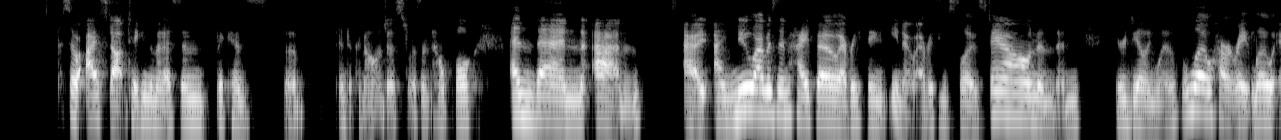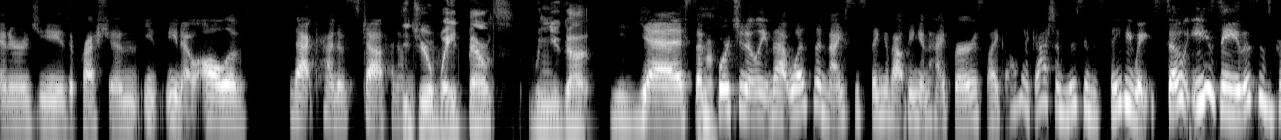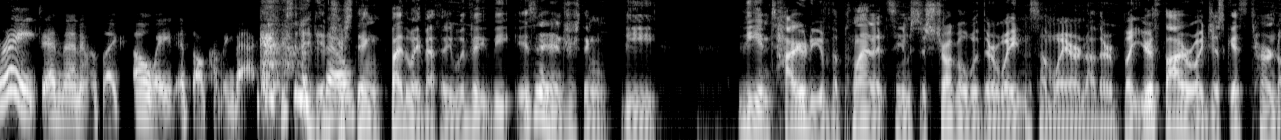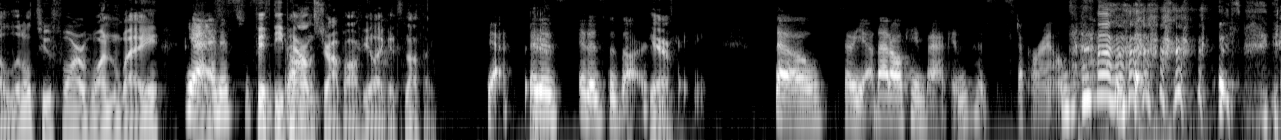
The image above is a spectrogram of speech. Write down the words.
So i stopped taking the medicine because the endocrinologist wasn't helpful. And then um I, I knew I was in hypo, everything, you know, everything slows down and then you're dealing with low heart rate, low energy, depression, you, you know, all of that kind of stuff. And Did your weight bounce when you got? Yes. Uh-huh. Unfortunately, that was the nicest thing about being in hyper. It's like, oh my gosh, I'm losing this baby weight so easy. This is great. And then it was like, oh wait, it's all coming back. Isn't it so, interesting? By the way, Bethany, with the the isn't it interesting the the entirety of the planet seems to struggle with their weight in some way or another, but your thyroid just gets turned a little too far one way. Yeah, and, and it's 50 pounds drop off you like it's nothing. Yes, it yeah. is. It is bizarre. Yeah. It's crazy. So, so yeah, that all came back and has stuck around. it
